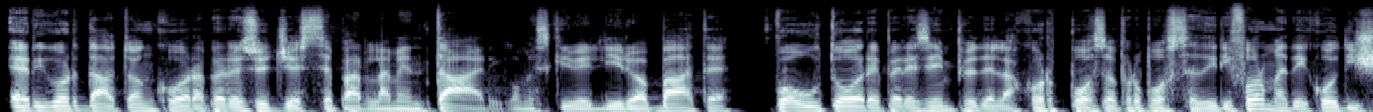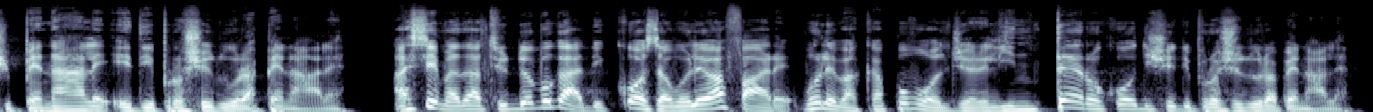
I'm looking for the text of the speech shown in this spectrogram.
È ricordato ancora per le sue geste parlamentari, come scrive Lirio Abate, fu autore per esempio della corposa proposta di riforma dei codici penale e di procedura penale. Assieme ad altri due avvocati, cosa voleva fare? Voleva capovolgere l'intero codice di procedura penale.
